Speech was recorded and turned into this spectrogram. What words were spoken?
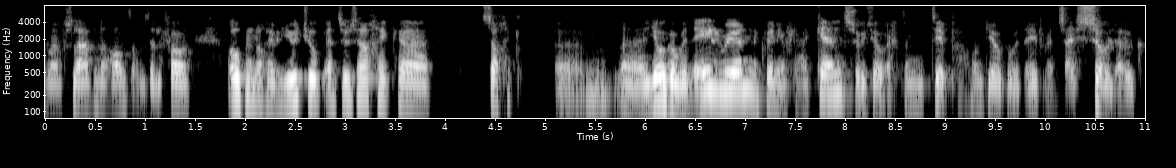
mijn verslavende hand op mijn telefoon. Opende nog even YouTube. En toen zag ik, zag ik um, Yoga with Adrian. Ik weet niet of je haar kent. Sowieso echt een tip. Want Yoga with Adrian, zij is zo leuk.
